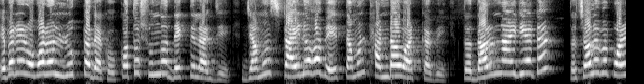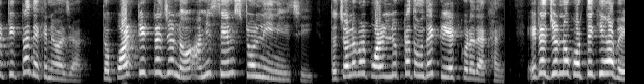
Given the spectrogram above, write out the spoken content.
এবারের ওভারঅল লুকটা দেখো, কত সুন্দর দেখতে লাগছে। যেমন স্টাইলও হবে, তেমন ঠান্ডাও আটকাবে। তো দারুণ না আইডিয়াটা তো চলো এবার পরের ট্রিকটা দেখে নেওয়া যাক। তো পরের ট্রিকটার জন্য আমি সেম স্টোল নিয়ে নিয়েছি। তো চলো এবার পরের লুকটা তোমাদের ক্রিয়েট করে দেখাই। এটার জন্য করতে কি হবে?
